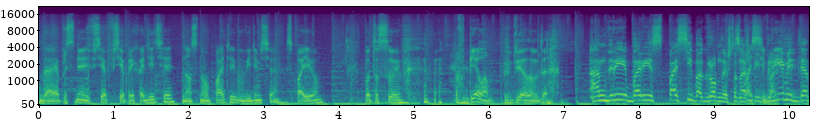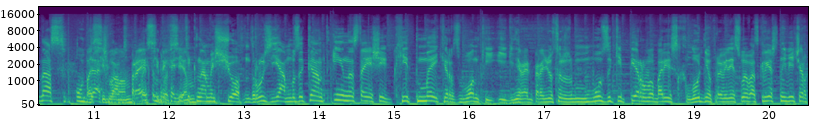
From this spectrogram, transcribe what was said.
Да, я присоединяюсь. Все, все приходите на Party, увидимся, споем, потусуем. В белом. В белом, да. Андрей, Борис, спасибо огромное, что спасибо. нашли время для нас. Удачи спасибо вам с проектом. Спасибо Приходите всем. к нам еще. Друзья, музыкант и настоящий хитмейкер звонкий и генеральный продюсер музыки первого Борис Хлуднев провели свой воскресный вечер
